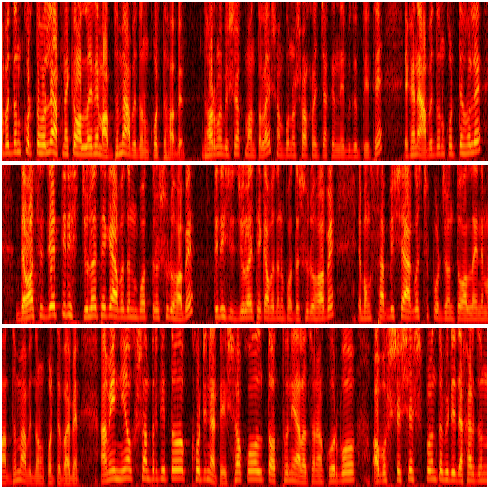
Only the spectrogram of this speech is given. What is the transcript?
আবেদন করতে হলে আপনাকে অনলাইনের মাধ্যমে আবেদন করতে হবে। ধর্ম বিষয়ক মন্ত্রণালয় সম্পূর্ণ সরকারি চাকরি নিয়ে বিজ্ঞপ্তিতে এখানে আবেদন করতে হলে দেওয়া আছে যে তিরিশ জুলাই থেকে আবেদনপত্র শুরু হবে। তিরিশ জুলাই থেকে আবেদনপত্র শুরু হবে এবং ছাব্বিশে আগস্ট পর্যন্ত অনলাইনের মাধ্যমে আবেদন করতে পারবেন। আমি নিয়োগ সম্পর্কিত খুঁটিনাটি সকল তথ্য নিয়ে আলোচনা করব। অবশ্যই শেষ পর্যন্ত ভিডিও দেখার জন্য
